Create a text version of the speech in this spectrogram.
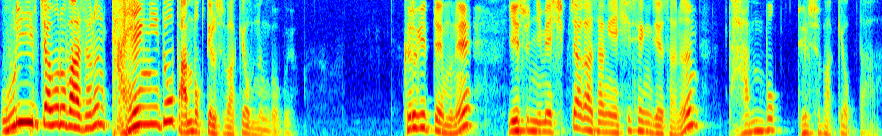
우리 입장으로 봐서는 다행히도 반복될 수밖에 없는 거고요. 그렇기 때문에 예수님의 십자가상의 희생 제사는 반복될 수밖에 없다.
